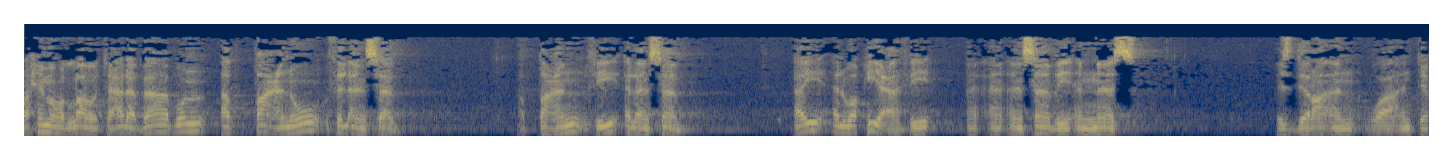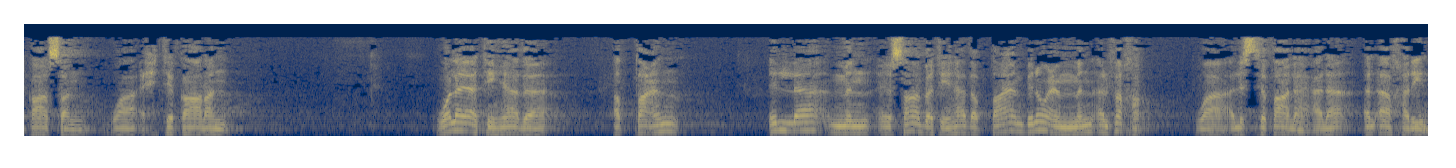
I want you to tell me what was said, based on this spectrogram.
رحمه الله تعالى باب الطعن في الأنساب. الطعن في الأنساب أي الوقيعة في أنساب الناس ازدراء وانتقاصا واحتقارا. ولا يأتي هذا الطعن إلا من إصابة هذا الطعن بنوع من الفخر والاستطالة على الآخرين.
